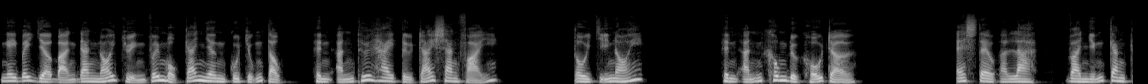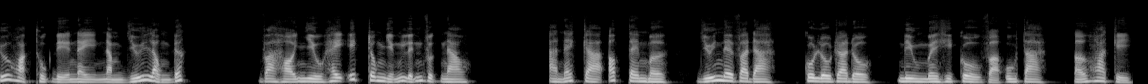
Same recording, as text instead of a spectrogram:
Ngay bây giờ bạn đang nói chuyện với một cá nhân của chủng tộc, hình ảnh thứ hai từ trái sang phải. Tôi chỉ nói. Hình ảnh không được hỗ trợ. Estelle Allah, và những căn cứ hoặc thuộc địa này nằm dưới lòng đất. Và họ nhiều hay ít trong những lĩnh vực nào? Aneka Optimer, dưới Nevada, Colorado, New Mexico và Utah, ở Hoa Kỳ,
